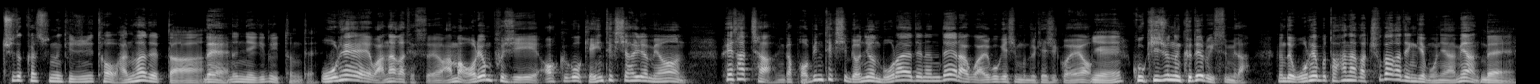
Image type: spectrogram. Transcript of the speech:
취득할 수 있는 기준이 더 완화됐다는 네. 얘기도 있던데. 올해 완화가 됐어요. 아마 어렴풋이 어 그거 개인 택시 하려면 회사차 그러니까 법인 택시 몇 년 몰아야 되는데라고 알고 계신 분들 계실 거예요. 예. 그 기준은 그대로 있습니다. 그런데 올해부터 하나가 추가가 된 게 뭐냐면 네.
